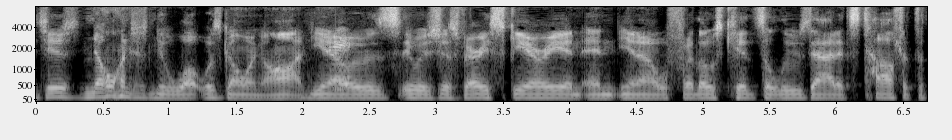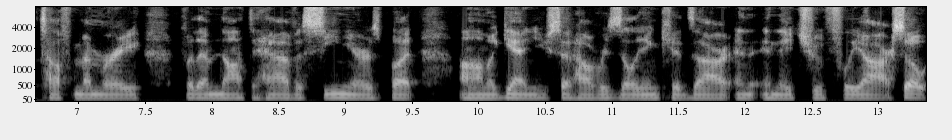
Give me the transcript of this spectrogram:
just no one just knew what was going on. You know, it was it was just very scary, and and you know for those kids to lose that, it's tough. It's a tough memory for them not to have as seniors. But um, again, you said how resilient kids are, and and they truthfully are. So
